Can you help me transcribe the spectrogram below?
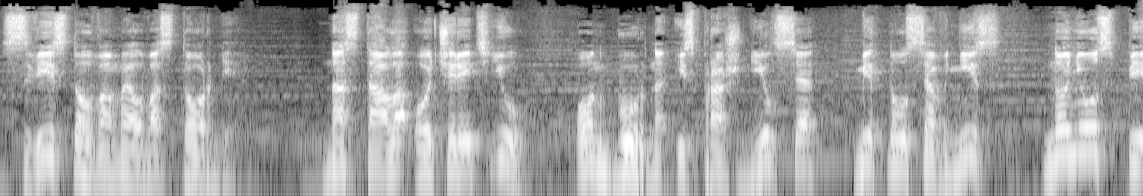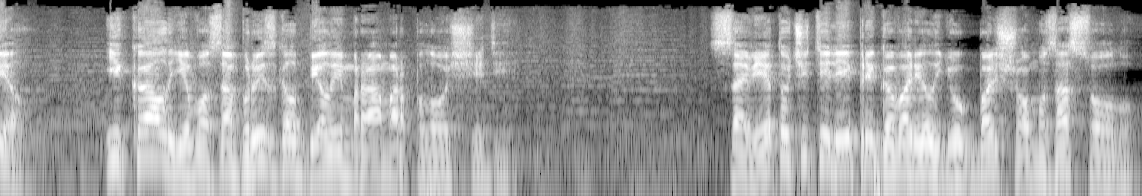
свистнул в Амел восторге. Настала очередь Ю. Он бурно испражнился, метнулся вниз, но не успел. И кал его забрызгал белый мрамор площади. Совет учителей приговорил Ю к большому засолу.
